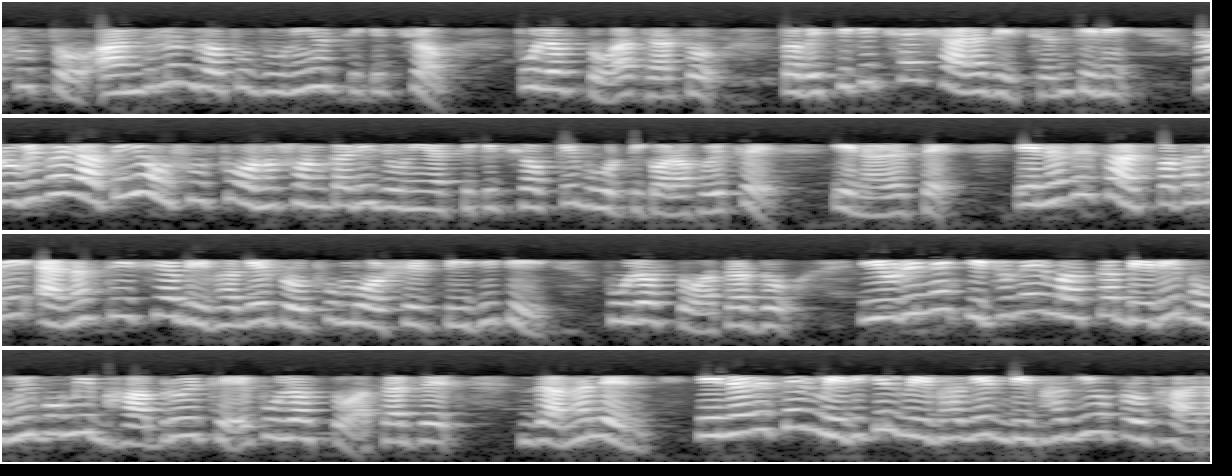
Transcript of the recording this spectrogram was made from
অসুস্থ। আন্দোলনরত জুনিয়র চিকিৎসক পুলস্ত আচার্য তবে চিকিৎসায় সাড়া দিচ্ছেন তিনি। রবিবার রাতেই অসুস্থ অনশনকারী জুনিয়র চিকিৎসককে ভর্তি করা হয়েছে এনআরএসে। এনআরএস হাসপাতালে অ্যানাস্থেসিয়া বিভাগের প্রথম বর্ষের পিজিটি পুলস্ত আচার্য। ইউরিনে কিটনের মাত্রা বেড়ে বমি বমি ভাব রয়েছে পুলস্ত আচার্যের, জানালেন এনআরএস এর মেডিকেল বিভাগের বিভাগীয় প্রধান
